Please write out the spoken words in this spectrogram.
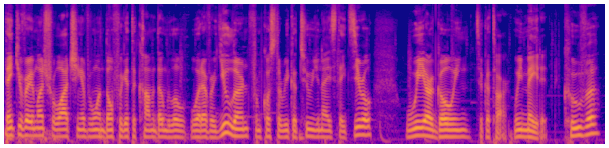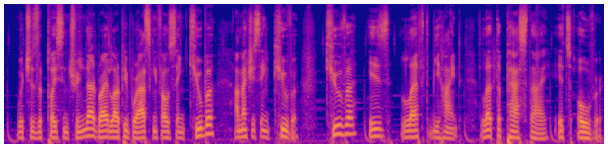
Thank you very much for watching, everyone. Don't forget to comment down below whatever you learned from Costa Rica 2, United States 0. We are going to Qatar. We made it. Couva, which is a place in Trinidad, right? A lot of people were asking if I was saying Cuba. I'm actually saying Couva. Couva is left behind. Let the past die. It's over.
